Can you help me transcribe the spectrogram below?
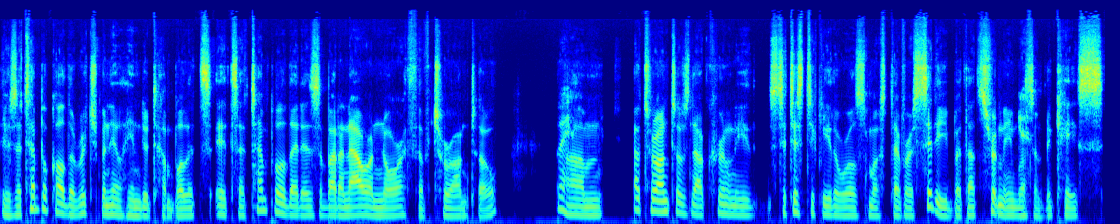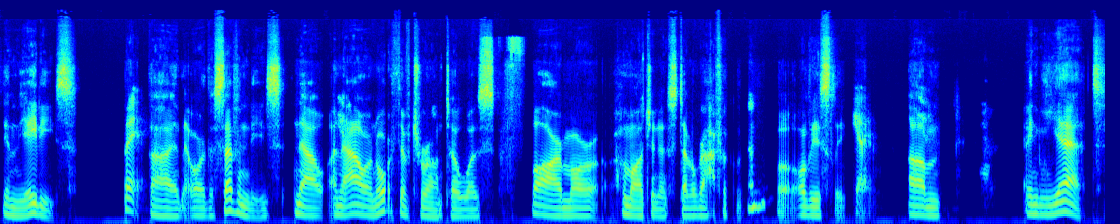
there's a temple called the Richmond Hill Hindu Temple. It's it's a temple that is about an hour north of Toronto. Right. Um, now, Toronto is now currently statistically the world's most diverse city, but that certainly wasn't the case in the 80s Right. uh, or the 70s. Now, an hour north of Toronto was far more homogenous demographically, Mhm. obviously. Yeah. Um, and yet,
